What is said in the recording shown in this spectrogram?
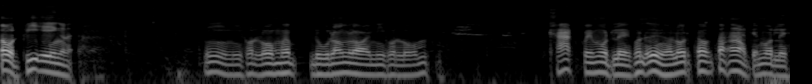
โตดพี่เองอะแหละนี่มีคนล้มครับ ดูร่องรอยมีคนล้ม คักไปหมดเลย คนอื่นเขารถเขาสะอาดกันหมดเลย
